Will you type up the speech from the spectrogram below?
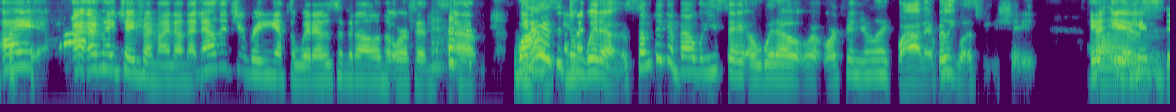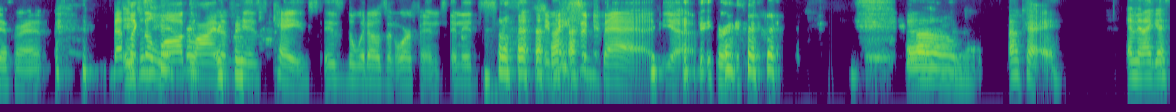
I, I, I might change my mind on that now that you're bringing up the widows of it all and the orphans. Um, Why you know, is it the widows? Something about when you say a widow or orphan, you're like, wow, that really was really shitty. It, um, it hits different. That's like the log line of his case is the widows and orphans, and it's it makes it bad. Yeah. Right. um, okay, and then I guess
